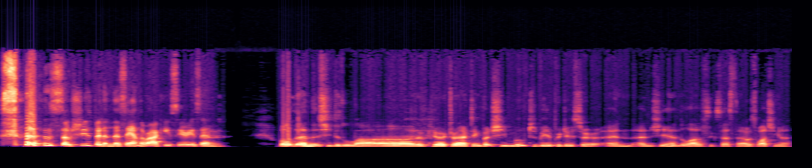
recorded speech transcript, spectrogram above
so, so she's been in this and the Rocky series, and Right. Well, then she did a lot of character acting, but she moved to be a producer, and and she had a lot of success there. I was watching a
